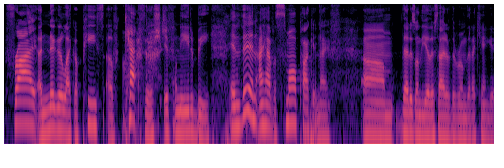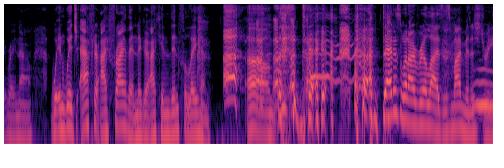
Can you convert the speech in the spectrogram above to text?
fry a nigga like a piece of Oh catfish if need be. And then I have a small pocket knife um, that is on the other side of the room that I can't get right now. In which, after I fry that nigga, I can then fillet him. um, that, that is what I realize is my ministry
